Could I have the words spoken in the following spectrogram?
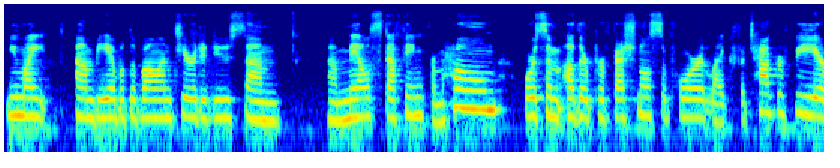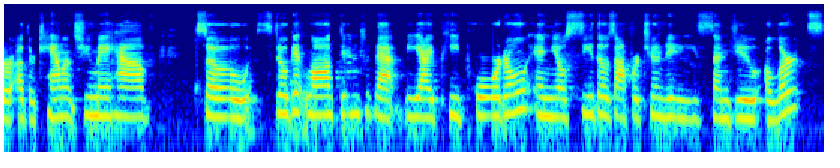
You might um, be able to volunteer to do some um, mail stuffing from home or some other professional support like photography or other talents you may have. So still get logged into that VIP portal and you'll see those opportunities send you alerts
